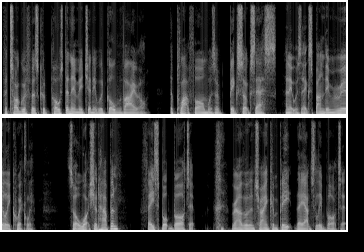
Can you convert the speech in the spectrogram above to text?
Photographers could post an image and it would go viral. The platform was a big success and it was expanding really quickly. So, what should happen? Facebook bought it. Rather than try and compete, they actually bought it.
